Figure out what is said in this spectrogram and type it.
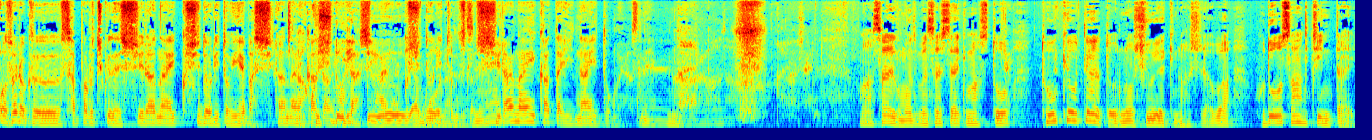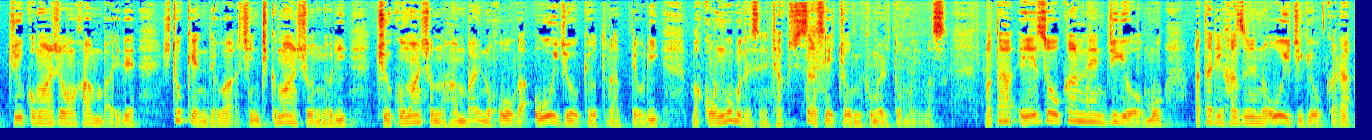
おそらく札幌地区で知らない、串取りといえば知らない方がいらっしゃる。串取りっていうんですけど、知らない方いないと思いますね。なるほど。まあ、最後まとめさせていただきますと、東京テアトルの収益の柱は、不動産賃貸、中古マンション販売で、首都圏では新築マンションより中古マンションの販売の方が多い状況となっており、まあ、今後もですね、着実な成長を見込めると思います。また、映像関連事業も当たり外れの多い事業から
